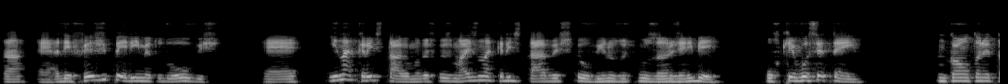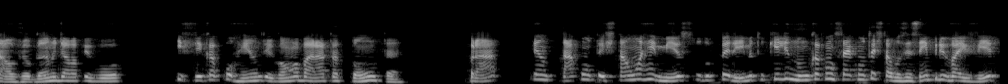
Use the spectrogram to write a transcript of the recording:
Tá? É, a defesa de perímetro do Wolves é inacreditável, uma das coisas mais inacreditáveis que eu vi nos últimos anos de NBA. Porque você tem um Carl Anthony Towns jogando de ala pivô e fica correndo igual uma barata tonta para tentar contestar um arremesso do perímetro que ele nunca consegue contestar. Você sempre vai ver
